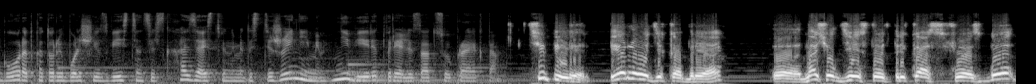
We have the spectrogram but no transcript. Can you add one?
Город, который больше известен сельскохозяйственными достижениями, не верит в реализацию проекта. Теперь, 1 декабря э, начал действовать приказ ФСБ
